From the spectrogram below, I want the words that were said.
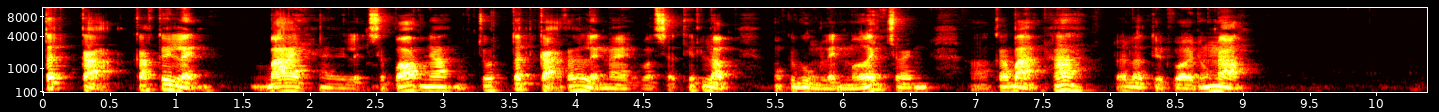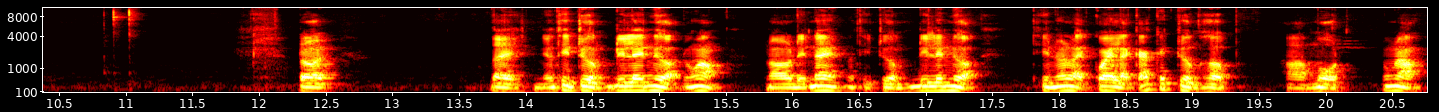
tất cả các cái lệnh buy hay lệnh support nha. Chốt tất cả các lệnh này và sẽ thiết lập một cái vùng lệnh mới cho anh uh, các bạn ha. Rất là tuyệt vời đúng không nào? Rồi. Đây nếu thị trường đi lên nữa đúng không? Nó đến đây và thị trường đi lên nữa thì nó lại quay lại các cái trường hợp à, một đúng không nào?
